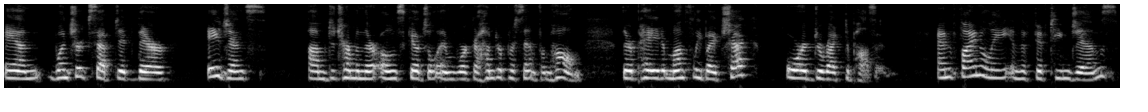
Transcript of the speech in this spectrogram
And once you're accepted, their agents um, determine their own schedule and work 100% from home. They're paid monthly by check or direct deposit. And finally, in the 15 gems,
